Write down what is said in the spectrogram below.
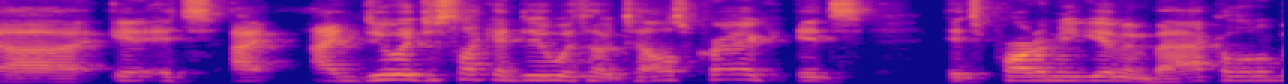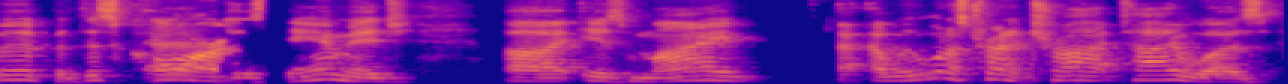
uh, it, it's I I do it just like I do with hotels, Craig. It's it's part of me giving back a little bit. But this Yeah. car, this damage, uh, is my. I, what I was trying to try tie was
